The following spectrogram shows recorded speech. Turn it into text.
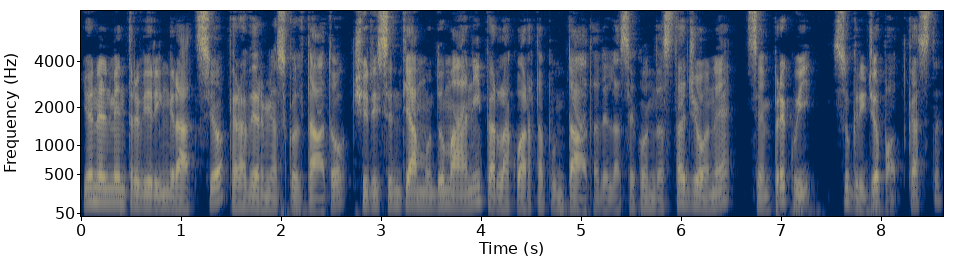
Io nel mentre vi ringrazio per avermi ascoltato, ci risentiamo domani per la quarta puntata della seconda stagione, sempre qui su Grigio Podcast.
